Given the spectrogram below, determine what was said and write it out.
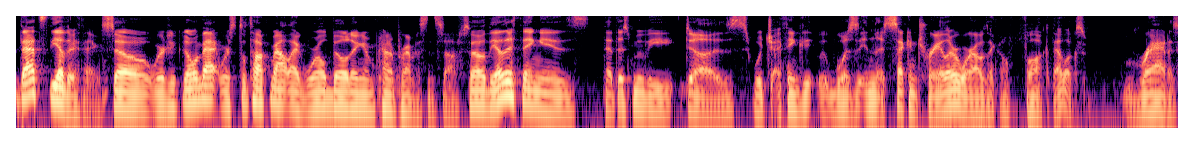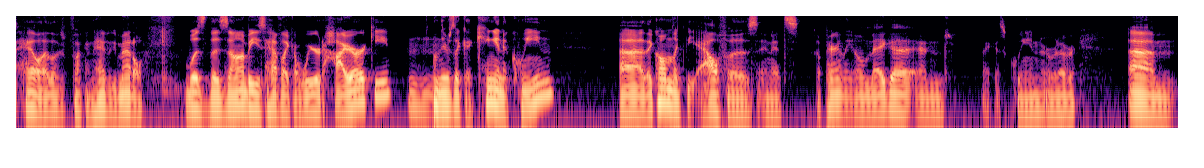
that's the other thing. So we're going back. We're still talking about like world building and kind of premise and stuff. So the other thing is that this movie does, which I think was in the second trailer where I was like, oh fuck, that looks rad as hell. That looks fucking heavy metal. Was the zombies have like a weird hierarchy, mm-hmm. and there's like a king and a queen. Uh, they call them like the alphas, and it's apparently Omega and I guess Queen or whatever. Um,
